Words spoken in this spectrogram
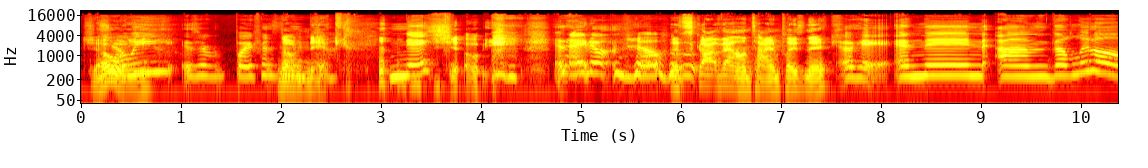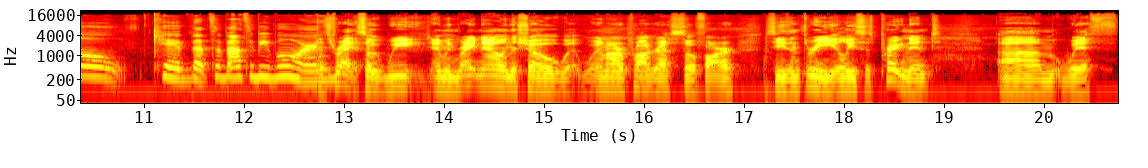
Joey. is her boyfriend's No, name? Nick. Nick. Joey. and I don't know who. That's Scott Valentine plays Nick. Okay, and then um, the little kid that's about to be born. That's right. So we, I mean, right now in the show, in our progress so far, season three, Elise is pregnant um, with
